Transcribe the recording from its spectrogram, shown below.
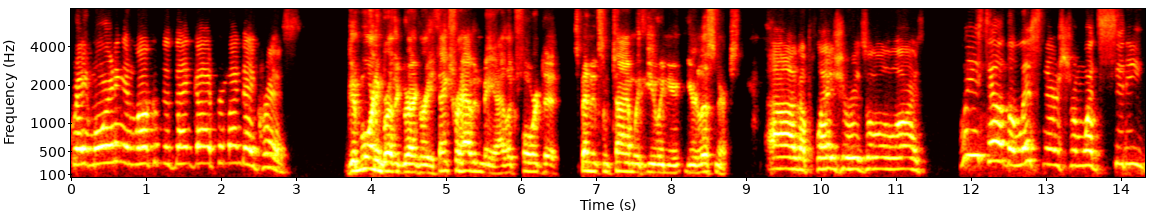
Great morning and welcome to Thank God for Monday, Chris. Good morning, Brother Gregory. Thanks for having me. I look forward to spending some time with you and your, your listeners. Ah, the pleasure is all ours. Please tell the listeners from what city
